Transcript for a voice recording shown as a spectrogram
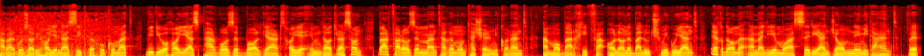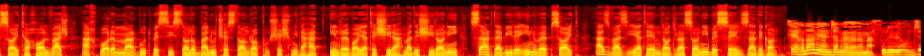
خبرگزاری های نزدیک به حکومت ویدیوهایی از پرواز بالگردهای امدادرسان بر فراز منطقه منتشر می کنند اما برخی فعالان بلوچ می گویند اقدام عملی موثری انجام نمی دهند وبسایت هالوش اخبار مربوط به سیستان و بلوچستان را پوشش می دهد این روایت شیر احمد شیرانی سردبیر این وبسایت از وضعیت امدادرسانی به سیل زدگان. اقدامی انجام ندادن مسئولین اونجا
